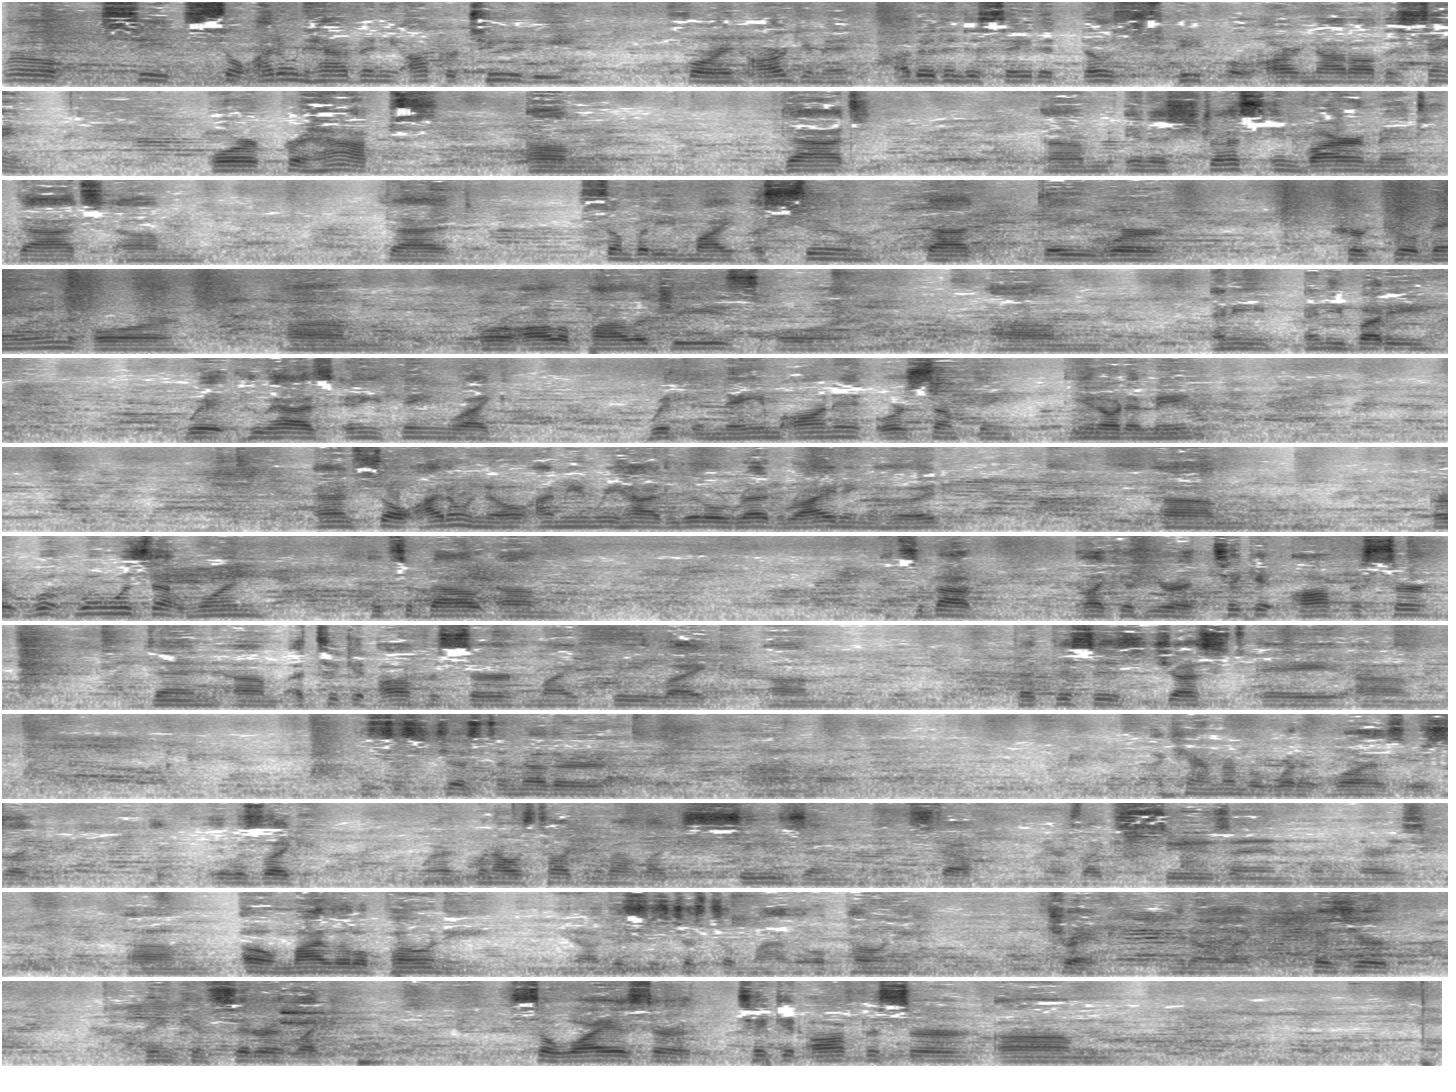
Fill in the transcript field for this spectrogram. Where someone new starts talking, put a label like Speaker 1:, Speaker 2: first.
Speaker 1: Well, see, so I don't have any opportunity for an argument other than to say that those people are not all the same. Or perhaps um, that um, in a stress environment that um, that somebody might assume that they were Kurt Cobain or um, or all apologies or um, any anybody with who has anything like with a name on it or something. You know what I mean? And so I don't know. I mean, we had Little Red Riding Hood. Um, or what, what was that one? It's about um, it's about like if you're a ticket officer, then um, a ticket officer might be like um, that. This is just a um, this is just another. Um, I can't remember what it was. It was like it, it was like when, when I was talking about like Susan and stuff, and there's like Susan, and then there's um, oh My Little Pony. You know, this is just a My Little Pony trick. You know, like because you're being considerate. Like, so why is there a ticket officer? Um,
